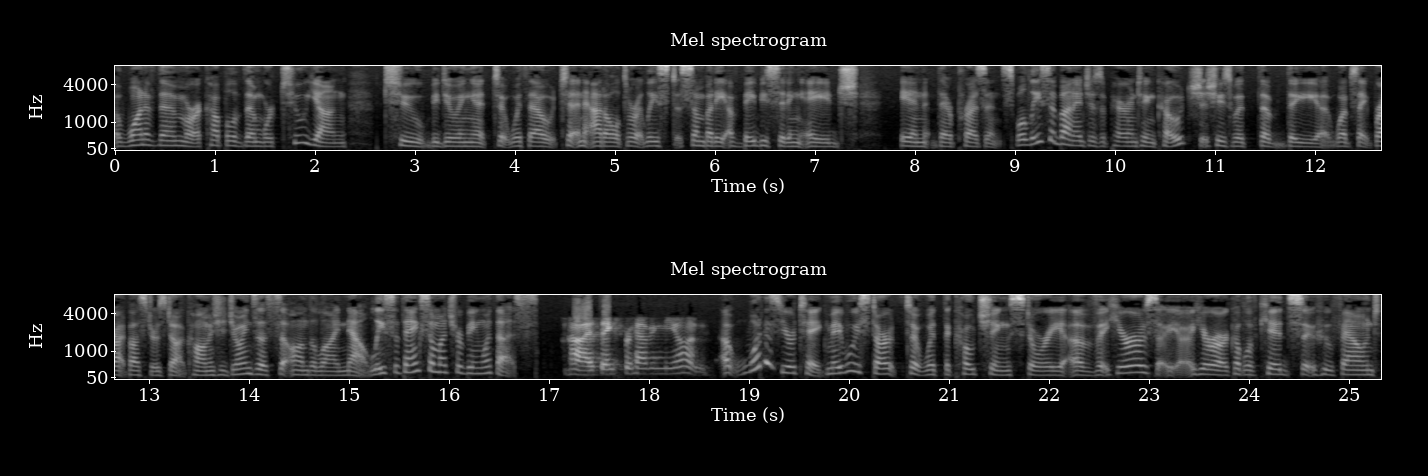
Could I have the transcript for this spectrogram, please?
uh, one of them or a couple of them were too young to be doing it without an adult or at least somebody of babysitting age in their presence. Well, Lisa Bunnage is a parenting coach. She's with the, the uh, website bratbusters.com and she joins us on the line now. Lisa, thanks so much for being with us. Hi, thanks for having me on. Uh, what is your take? Maybe we start uh, with the coaching story of uh, heroes. Uh, here are a couple of kids who found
